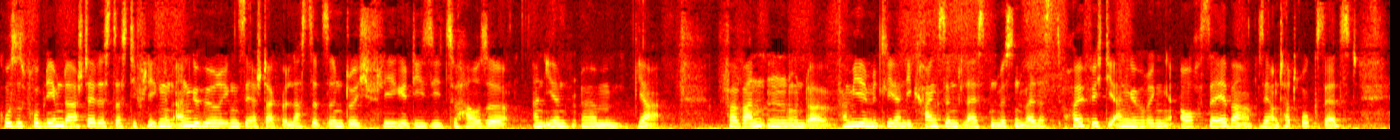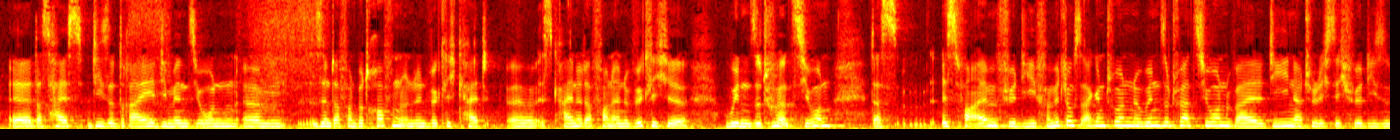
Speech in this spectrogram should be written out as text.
großes Problem darstellt, ist, dass die pflegenden Angehörigen sehr stark belastet sind durch Pflege, die sie zu Hause an ihren ähm, ja, Verwandten und äh, Familienmitgliedern, die krank sind, leisten müssen, weil das häufig die Angehörigen auch selber sehr unter Druck setzt. Äh, das heißt, diese drei Dimensionen ähm, sind davon betroffen und in Wirklichkeit äh, ist keine davon eine wirkliche Win-Situation. Das ist vor allem für die Vermittlungsagenturen eine Win-Situation, weil die natürlich sich für diese,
